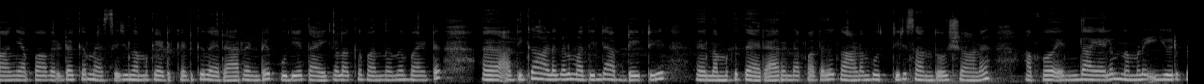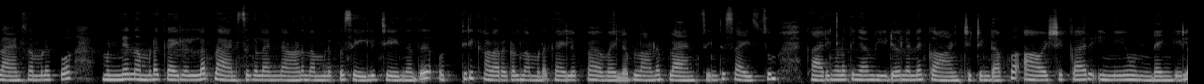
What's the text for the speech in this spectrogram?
വാങ്ങി അപ്പോൾ അവരുടെയൊക്കെ മെസ്സേജ് നമുക്ക് ഇടയ്ക്കിടയ്ക്ക് വരാറുണ്ട്. പുതിയ തൈകളൊക്കെ വന്നെന്ന് പറഞ്ഞിട്ട് അധികം ആളുകളും അതിന്റെ അപ്ഡേറ്റ് നമുക്ക് തരാറുണ്ട്. അപ്പോൾ അതൊക്കെ കാണുമ്പോൾ ഒത്തിരി സന്തോഷമാണ് അപ്പോൾ എന്തായാലും നമ്മൾ ഈ ഒരു പ്ലാന്റ്സ് നമ്മളിപ്പോൾ മുന്നേ നമ്മുടെ കയ്യിലുള്ള പ്ലാന്റ്സുകൾ തന്നെയാണ് നമ്മളിപ്പോൾ സെയിൽ ചെയ്യുന്നത്. ഒത്തിരി കളറുകൾ നമ്മുടെ കയ്യിൽ ഇപ്പോൾ അവൈലബിൾ ആണ്. പ്ലാന്റ്സിന്റെ സൈസും കാര്യങ്ങളൊക്കെ ഞാൻ വീഡിയോയിൽ തന്നെ കാണിച്ചിട്ടുണ്ട്. അപ്പോൾ ആവശ്യക്കാർ ഇനിയും ഉണ്ടെങ്കിൽ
